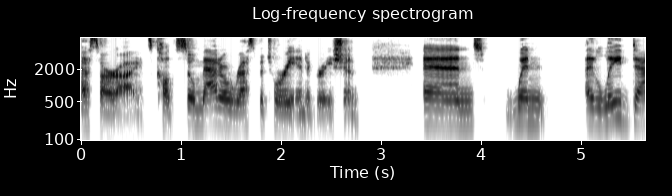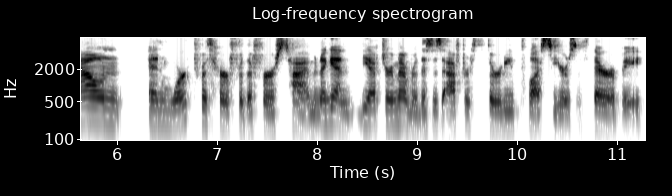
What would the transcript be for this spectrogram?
SRI. It's called somatorespiratory integration. And when I laid down and worked with her for the first time, and again, you have to remember this is after 30 plus years of therapy.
